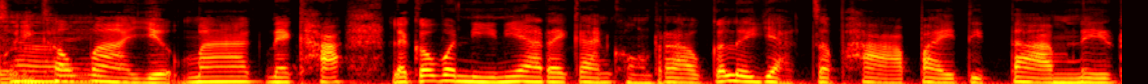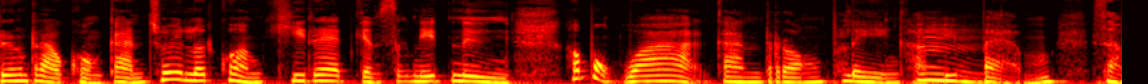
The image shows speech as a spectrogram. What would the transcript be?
ยใช่เข้ามาเยอะมากนะคะ แล้วก็วันนี้เนี่ยรายการของเราก็เลยอยากจะพาไปติดตามในเรื่องราวของการช่วยลดความเครียดกันสักนิดหนึ่งเขาบอกว่าการร้องเพลงค่ะพี่อืมแปมสา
